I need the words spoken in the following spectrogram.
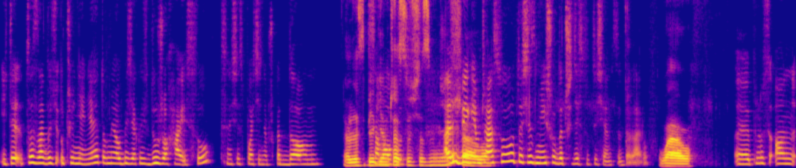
I te, to zadośćuczynienie to miało być jakoś dużo hajsu, w sensie spłacić na przykład dom, Ale z biegiem Samochód. czasu się zmniejszało. ale z biegiem czasu to się zmniejszyło do 30 tysięcy dolarów. Wow. Y, Plus on y,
